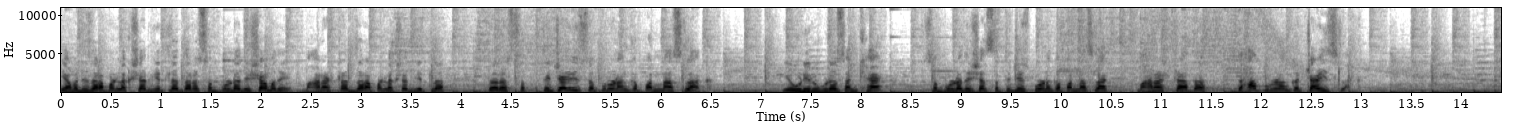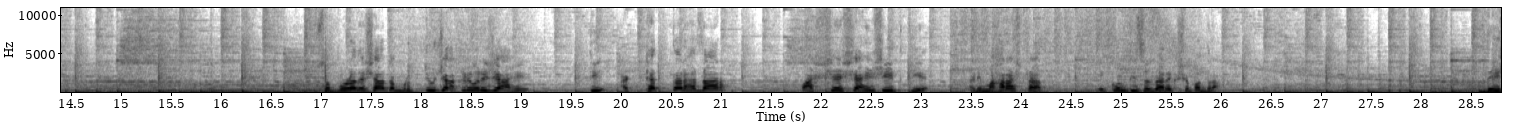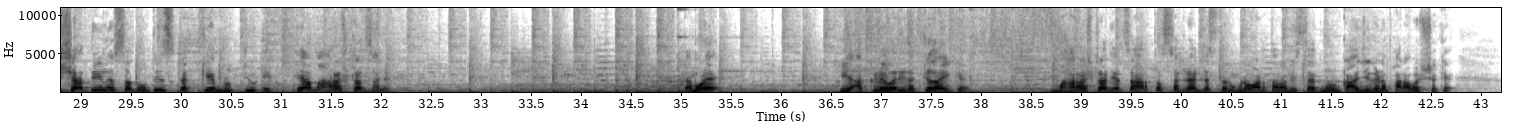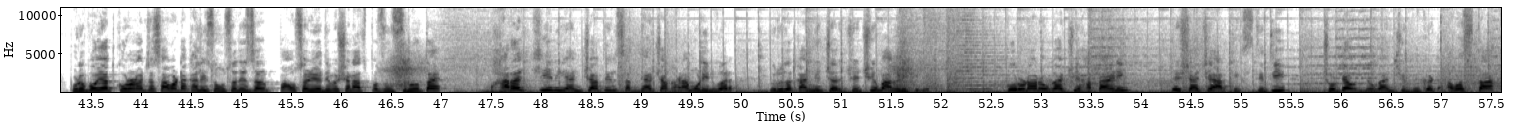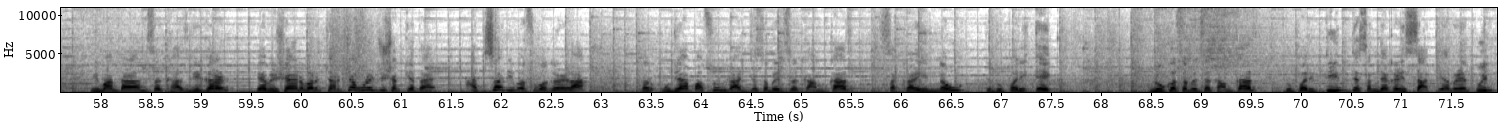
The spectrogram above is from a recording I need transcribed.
यामध्ये जर आपण लक्षात घेतलं तर संपूर्ण देशामध्ये महाराष्ट्रात जर आपण लक्षात घेतलं तर सत्तेचाळीस पूर्णांक पन्नास लाख एवढी रुग्णसंख्या आहे. संपूर्ण देशात सत्तेचाळीस पूर्णांक पन्नास लाख महाराष्ट्रात दहा पूर्णांक चाळीस लाख. संपूर्ण देशात मृत्यूची आकडेवारी जी आहे ती अठ्ठ्याहत्तर हजार पाचशे शहाऐंशी इतकी आहे. आणि महाराष्ट्रात एकोणतीस हजार एकशे पंधरा. देशातील सदोतीस टक्के मृत्यू एकट्या महाराष्ट्रात झाले. त्यामुळे ही आकडेवारी धक्केदायक आहे. महाराष्ट्रात याचा अर्थ सगळ्यात जास्त रुग्ण वाढताना दिसत आहेत म्हणून काळजी घेणं फार आवश्यक आहे. पुढे पाहूयात कोरोनाच्या सावटाखाली संसदेचं पावसाळी अधिवेशन आजपासून सुरू होत आहे. भारत चीन यांच्यातील सध्याच्या घडामोडींवर विरोधकांनी चर्चेची मागणी केली आहे. कोरोना रोगाची हाताळणी देशाची आर्थिक स्थिती छोट्या उद्योगांची बिकट अवस्था विमानतळांचं खाजगीकरण या विषयांवर चर्चा होण्याची शक्यता आहे. आजचा दिवस वगळला तर उद्यापासून राज्यसभेचं कामकाज सकाळी नऊ ते दुपारी एक. लोकसभेचं कामकाज दुपारी तीन ते संध्याकाळी सात या वेळेत होईल.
